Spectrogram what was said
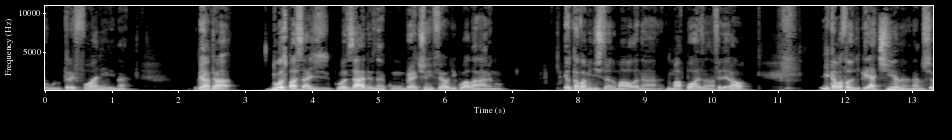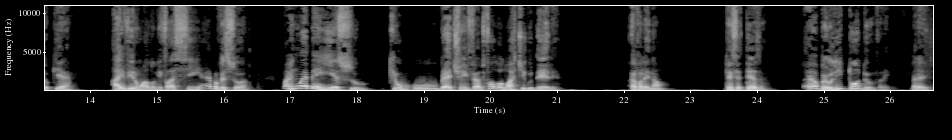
o telefone, né? Tem até duas passagens gozadas, né? Com o Brett Schoenfeld e com o Alan Aragon. Eu estava ministrando uma aula na, numa pós na Federal e estava falando de creatina, né? Não sei o quê. Aí vira um aluno e fala assim: É, professor, mas não é bem isso que o, o Brad Schoenfeld falou no artigo dele. Aí eu falei: Não? Tem certeza? Eu, eu li tudo. Falei: Peraí.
